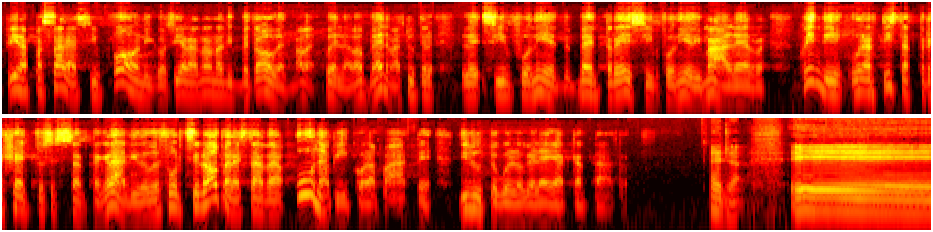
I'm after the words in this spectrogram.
Fino a passare al sinfonico, sia la nonna di Beethoven, vabbè, quella va bene, ma tutte le, le sinfonie, ben tre sinfonie di Mahler. Quindi un artista a 360 gradi, dove forse l'opera è stata una piccola parte di tutto quello che lei ha cantato. Eh già, Ehm,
